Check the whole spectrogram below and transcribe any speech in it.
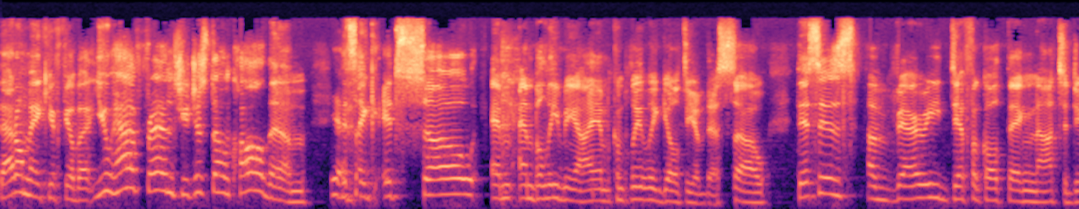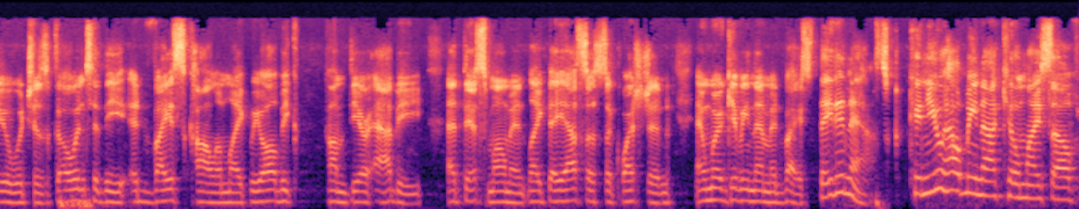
that'll make you feel better. You have friends, you just don't call them. Yeah. It's like it's so and, and believe me, I am completely guilty of this. So this is a very difficult thing not to do, which is go into the advice column like we all be become Dear Abby at this moment. Like they asked us a question and we're giving them advice. They didn't ask, Can you help me not kill myself?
